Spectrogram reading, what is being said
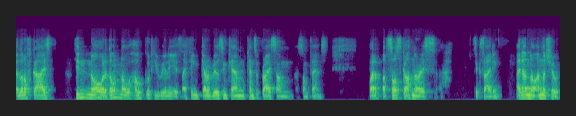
a lot of guys didn't know or don't know how good he really is. I think Garrett Wilson can can surprise some some fans. But but Sauce Gardner is it's exciting. I don't know. I'm not sure.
